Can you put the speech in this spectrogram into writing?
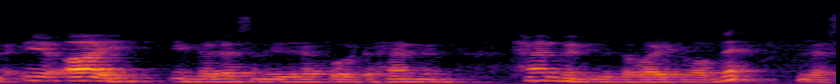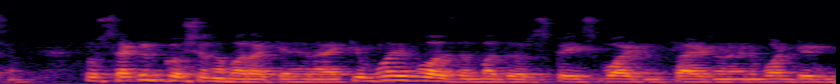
I in the lesson is referred to Hamlin. Hamlin is the writer of the lesson. तो सेकंड क्वेश्चन हमारा कह रहा है कि why was the mother's face white and frightened and what did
